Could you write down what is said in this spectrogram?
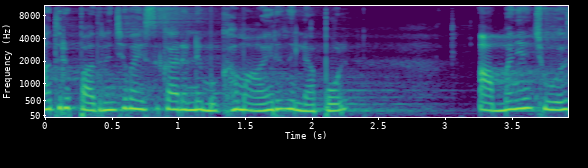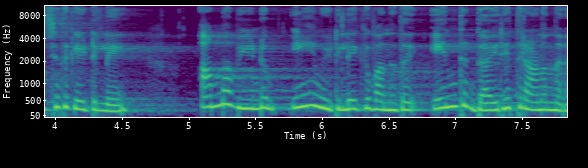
അതൊരു പതിനഞ്ച് വയസ്സുകാരന്റെ മുഖമായിരുന്നില്ല അപ്പോൾ. അമ്മ ഞാൻ ചോദിച്ചത് കേട്ടില്ലേ? അമ്മ വീണ്ടും ഈ വീട്ടിലേക്ക് വന്നത് എന്ത് ധൈര്യത്തിലാണെന്ന്?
